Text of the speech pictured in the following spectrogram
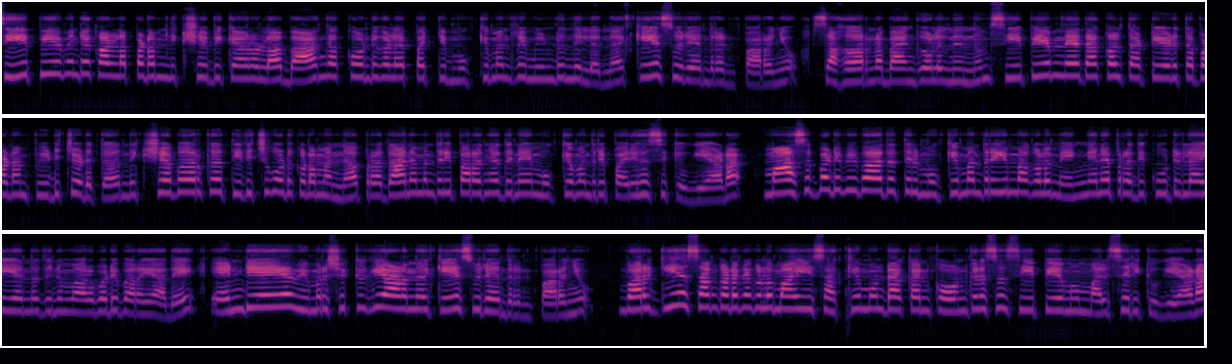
സി പി എമ്മിന്റെ കള്ളപ്പണം നിക്ഷേപിക്കാനുള്ള ബാങ്ക് അക്കൗണ്ടുകളെ പറ്റി മുഖ്യമന്ത്രി മിണ്ടുന്നില്ലെന്ന് കെ സുരേന്ദ്രൻ പറഞ്ഞു. സഹകരണ ബാങ്കുകളിൽ നിന്നും സി പി എം നേതാക്കൾ തട്ടിയെടുത്ത പണം പിടിച്ചെടുത്ത് നിക്ഷേപകർക്ക് തിരിച്ചു കൊടുക്കണമെന്ന് പ്രധാനമന്ത്രി പറഞ്ഞതിനെ മുഖ്യമന്ത്രി പരിഹസിക്കുകയാണ്. മാസപ്പടി വിവാദത്തിൽ മുഖ്യമന്ത്രിയും മകളും എങ്ങനെ പ്രതിക്കൂട്ടിലായി എന്നതിന് മറുപടി പറയാതെ എൻ ഡി എയെ വിമർശിക്കുകയാണെന്ന് കെ സുരേന്ദ്രൻ പറഞ്ഞു. വർഗീയ സംഘടനകളുമായി സഖ്യമുണ്ടാക്കാൻ കോൺഗ്രസ് സി പി എമ്മും മത്സരിക്കുകയാണ്.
